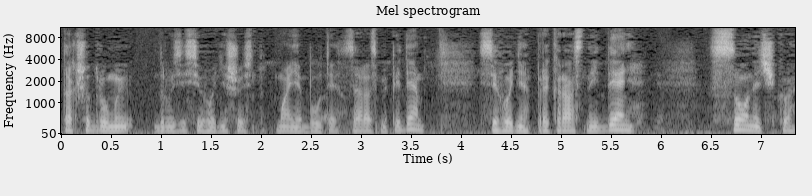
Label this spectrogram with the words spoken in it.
Так що, думаю, друзі, сьогодні щось тут має бути. Зараз ми підемо. Сьогодні прекрасний день, сонечко,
